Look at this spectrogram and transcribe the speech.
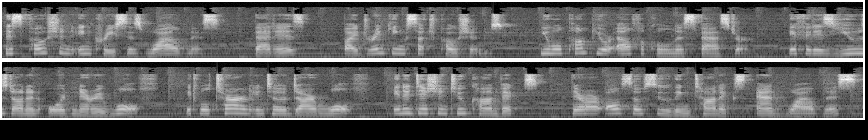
This potion increases wildness, that is, by drinking such potions, you will pump your alpha coolness faster. If it is used on an ordinary wolf, it will turn into a dire wolf. In addition to convicts, there are also soothing tonics and wildness.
